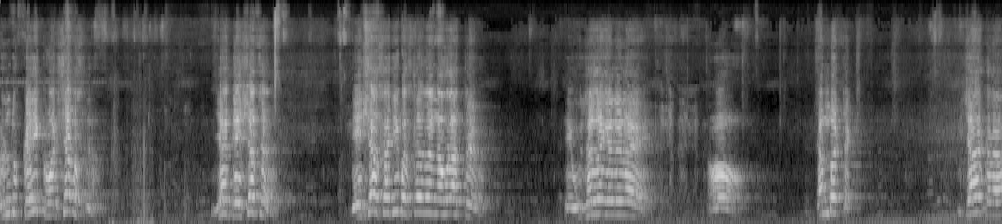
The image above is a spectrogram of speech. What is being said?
परंतु काही वर्षापासून या देशाचं देशासाठी बसलेलं नवरात्र ते उजळलं गेलेलं आहे. हो. शंभर टक्के. विचार करा.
